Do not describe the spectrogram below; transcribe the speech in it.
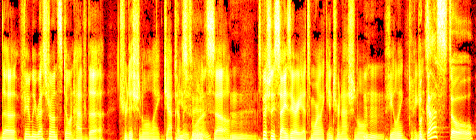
the family restaurants don't have the traditional like japanese, Japanese food one. so hmm. especially Saizeriya it's more like international hmm. feeling i But Gusto,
